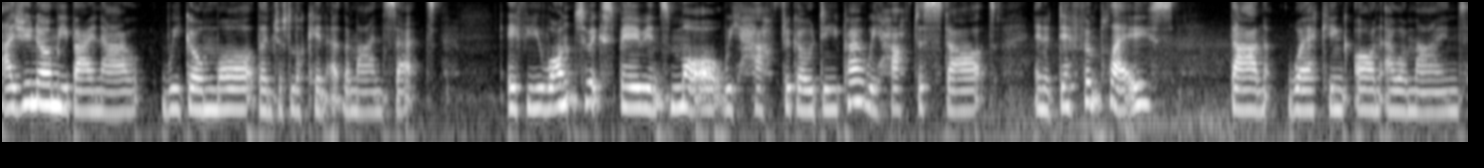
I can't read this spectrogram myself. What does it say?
As you know me by now, we go more than just looking at the mindset. If you want to experience more, we have to go deeper. We have to start in a different place than working on our mind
